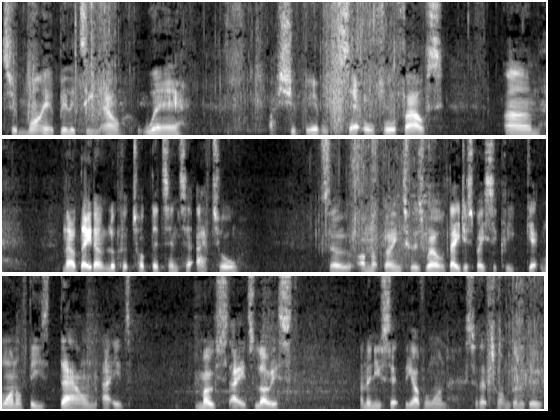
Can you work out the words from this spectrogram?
to my ability now where I should be able to set all four valves. Um, now they don't look at top dead center at all, so I'm not going to as well. They just basically get one of these down at its most, at its lowest, and then you set the other one. So that's what I'm going to do.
